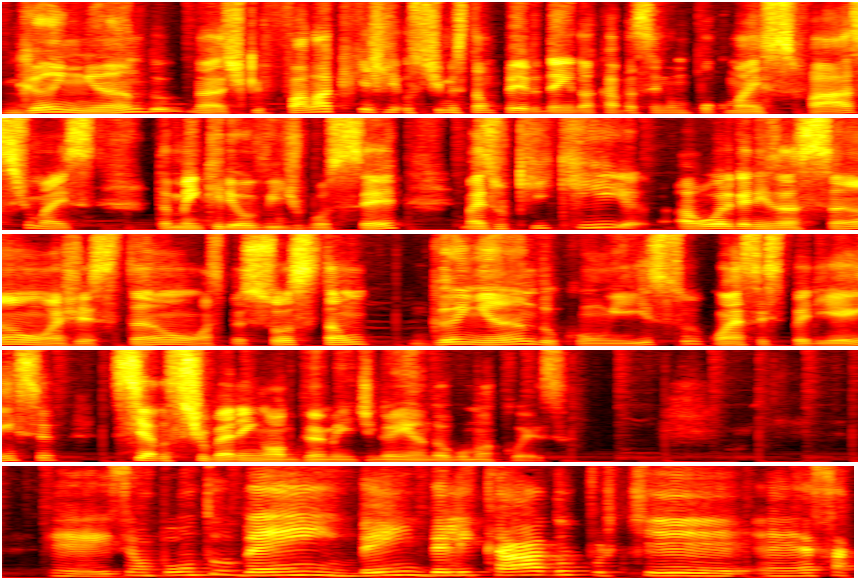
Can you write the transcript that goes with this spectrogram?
ganhando. Né? Acho que falar que os times estão perdendo acaba sendo um pouco mais fácil, mas também queria ouvir de você. Mas o que, que a organização, a gestão, as pessoas estão ganhando com isso, com essa experiência, se elas estiverem, obviamente, ganhando alguma coisa? É, esse é um ponto bem, bem delicado, porque é, essa,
